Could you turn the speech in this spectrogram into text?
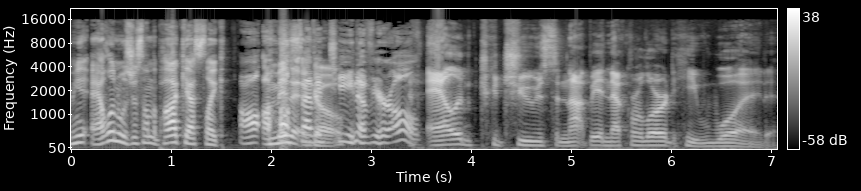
I mean, Alan was just on the podcast like all, a minute all ago. 17 of your ult. Alan could choose to not be a Necrolord. He would.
